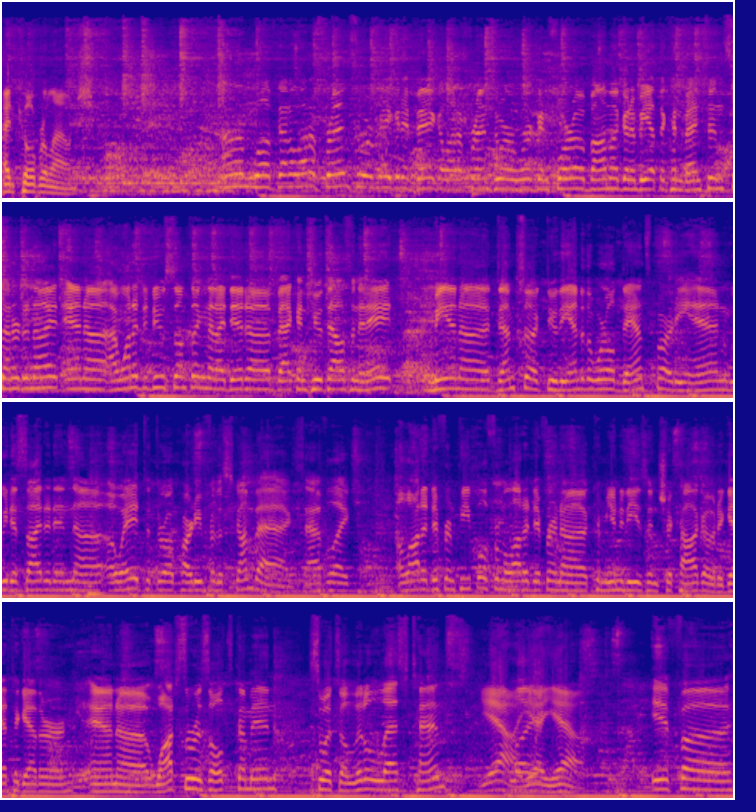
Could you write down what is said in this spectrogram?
at Cobra Lounge? Well, I've got a lot of friends who are making it big. A lot of friends who are working for Obama going to be at the convention center tonight, and uh, I wanted to do something that I did uh, back in 2008. Me and uh, Demchuk do the end of the world dance party, and we decided in uh, 08 to throw a party for the scumbags. Have like a lot of different people from a lot of different uh, communities in Chicago to get together and uh, watch the results come in, so it's a little less tense. Yeah, Like, yeah, yeah. if uh,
